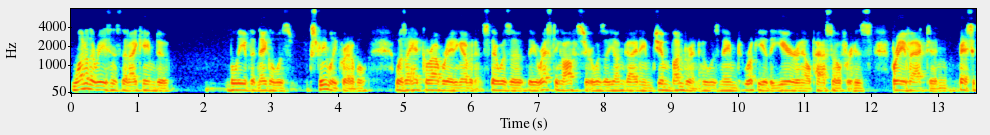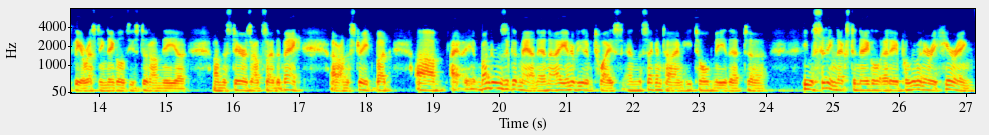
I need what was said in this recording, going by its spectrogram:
one of the reasons that I came to believe that Nagell was extremely credible was I had corroborating evidence. There was a the arresting officer was a young guy named Jim Bundren who was named Rookie of the Year in El Paso for his brave act in basically arresting Nagell as he stood on the uh, on the stairs outside the bank or uh, on the street. But um, I, Bundren was a good man, and I interviewed him twice. And the second time, he told me that uh, he was sitting next to Nagell at a preliminary hearing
